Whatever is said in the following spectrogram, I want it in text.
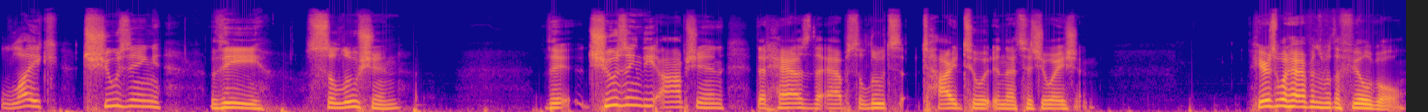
like choosing the solution the choosing the option that has the absolutes tied to it in that situation. Here's what happens with a field goal.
